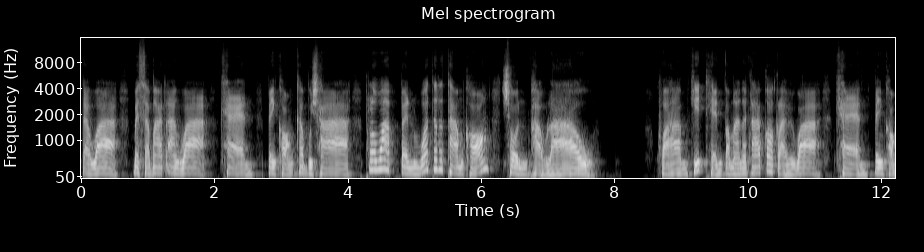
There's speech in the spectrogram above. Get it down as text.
แต่ว่าไม่สามารถอ้างว่าแคนเป็นของกัมพูชา เพราะว่าเป็นวัฒนธรรมของชนเผ่าลาวความคิดเห็นต่อมานะครับก็กลาวไว้ว่า แคนเป็นของ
